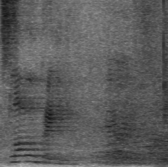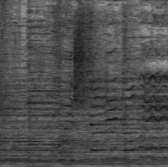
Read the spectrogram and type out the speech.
Слава Україні! Долини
